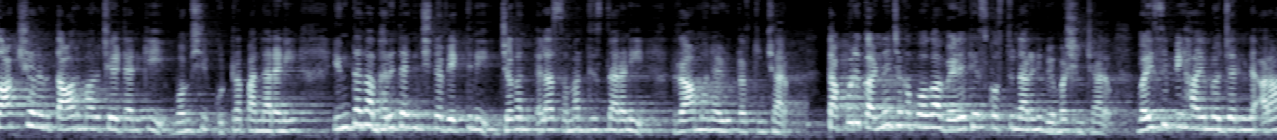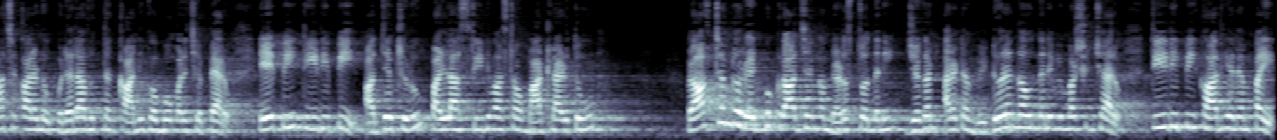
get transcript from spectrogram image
సాక్ష్యాలను తారుమారు చేయడానికి వంశీ కుట్ర పన్నారని ఇంతగా భరితగించిన వ్యక్తిని జగన్ ఎలా సమర్థిస్తారని రామనాయుడు ప్రశ్నించారు. తప్పును ఖండించకపోగా వెనకేసుకొస్తున్నారని విమర్శించారు. వైసీపీ హయాంలో జరిగిన అరాచకాలను పునరావృత్తం కానివ్వబోమని చెప్పారు. ఏపీ టీడీపీ అధ్యక్షుడు పల్లా శ్రీనివాసరావు మాట్లాడుతూ రాష్ట్రంలో రెడ్ బుక్ రాజ్యాంగం నడుస్తోందని జగన్ అనటం విడ్డూరంగా ఉందని విమర్శించారు. టీడీపీ కార్యాలయంపై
